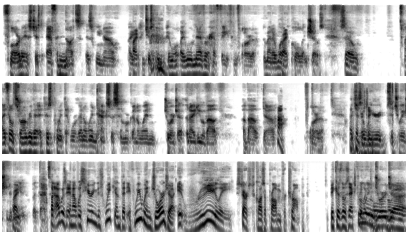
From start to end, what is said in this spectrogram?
Florida is just effing nuts, as we know. I, right. I just I will I will never have faith in Florida, no matter what polling shows. So I feel stronger that at this point that we're going to win Texas and we're going to win Georgia than I do about about uh, huh. Florida. That's which is a weird situation to right. be in, but that's. But it. I was and I was hearing this weekend that if we win Georgia, it really starts to cause a problem for Trump because those extra. If we win Georgia,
